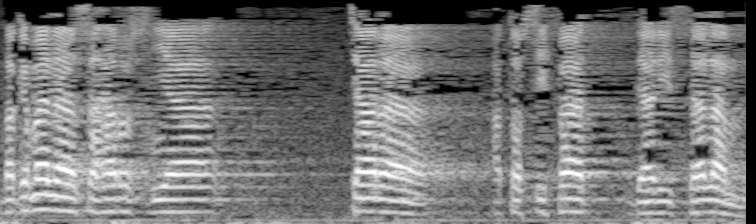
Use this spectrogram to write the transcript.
Bagaimana seharusnya cara atau sifat dari salam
